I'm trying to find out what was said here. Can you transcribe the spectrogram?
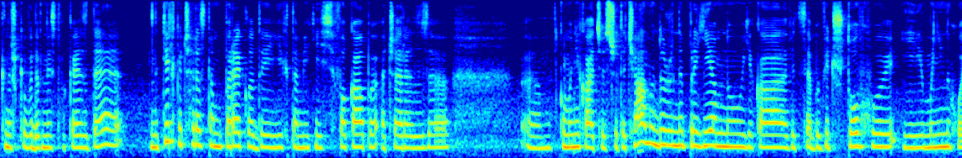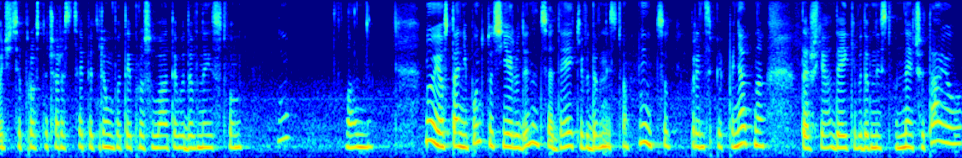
книжки видавництва КСД не тільки через там переклади, їх там якісь факапи, а через е, е, комунікацію з читачами дуже неприємну, яка від себе відштовхує, і мені не хочеться просто через це підтримувати і просувати видавництво. Ну, ладно. Ну і останній пункт у цієї людини це деякі видавництва. Ну, це, в принципі, понятно. Теж я деякі видавництва не читаю.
